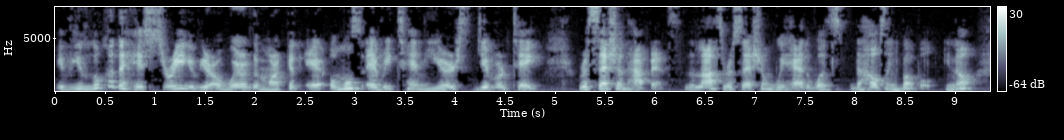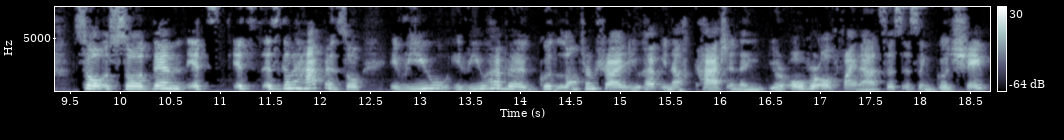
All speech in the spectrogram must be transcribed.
if you look at the history if you're aware of the market eh, almost every 10 years give or take recession happens. The last recession we had was the housing bubble you know? So so then it's it's it's going to happen. So if you if you have a good long-term strategy you have enough cash and then your overall finances is in good shape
